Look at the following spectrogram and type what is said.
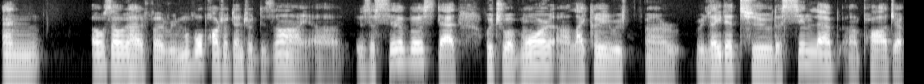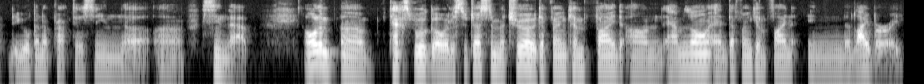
And also have a removable partial denture design uh, is a syllabus that which were more uh, likely re uh, related to the SimLab uh, project you're gonna practice in the uh, SimLab. All the textbook or the suggested material definitely can find on Amazon and definitely can find in the library.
